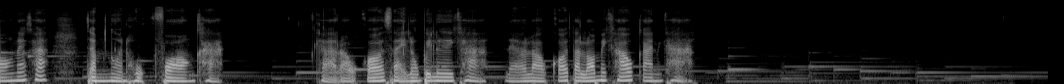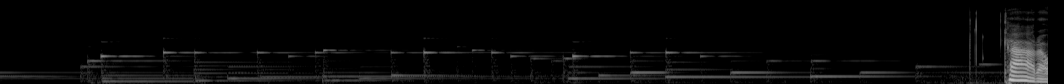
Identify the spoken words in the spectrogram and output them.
2 นะคะจำนวน 6 ฟองค่ะ ค่ะ เราก็ใส่ลงไปเลยค่ะ แล้วเราก็ตะล่อมให้เข้ากันค่ะ ค่ะ เรา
